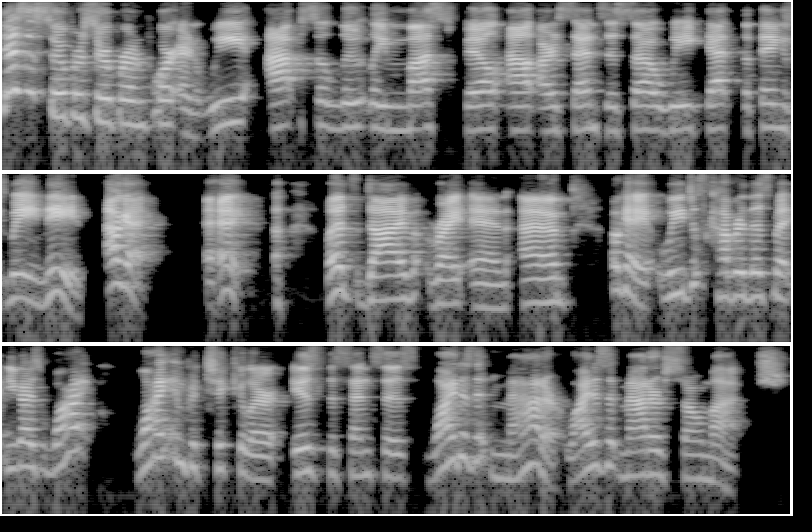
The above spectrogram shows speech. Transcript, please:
This is super, super important. We absolutely must fill out our census so we get the things we need. Okay, hey, let's dive right in. Um, okay, we just covered this, but you guys, why, why in particular is the census? Why does it matter? Why does it matter so much?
